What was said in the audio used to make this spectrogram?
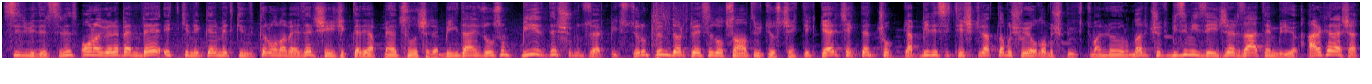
Siz bilirsiniz. Ona göre ben de etkinlikler etkinlikler ona benzer şeycikler yapmaya çalışacağım. Bilginiz olsun. Bir de şunu düzeltmek istiyorum. Dün 4 vs 96 videosu çektik. Gerçekten çok ya birisi teşkilatlamış ve yollamış büyük ihtimalle o yorumları. Çünkü bizim izleyiciler zaten biliyor. Arkadaşlar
